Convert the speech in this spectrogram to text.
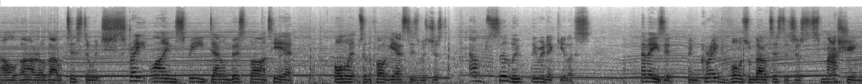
Alvaro Bautista, which straight line speed down this part here, all the way up to the Foggy S's, was just absolutely ridiculous. Amazing, and great performance from Bautista, just smashing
